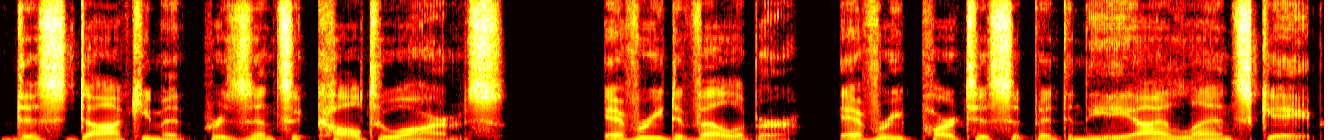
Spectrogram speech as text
this document presents a call to arms. Every developer, every participant in the AI landscape,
